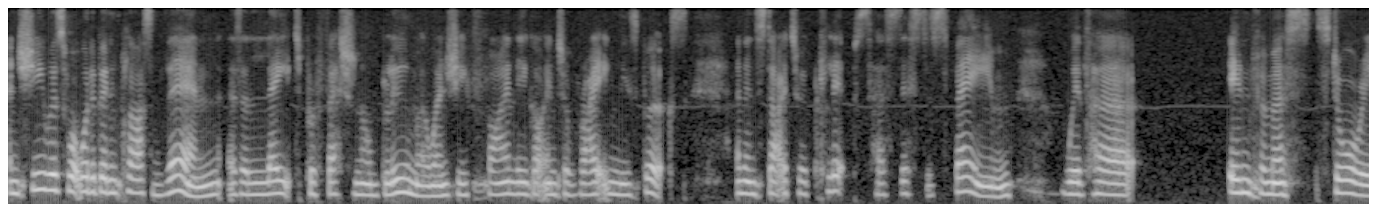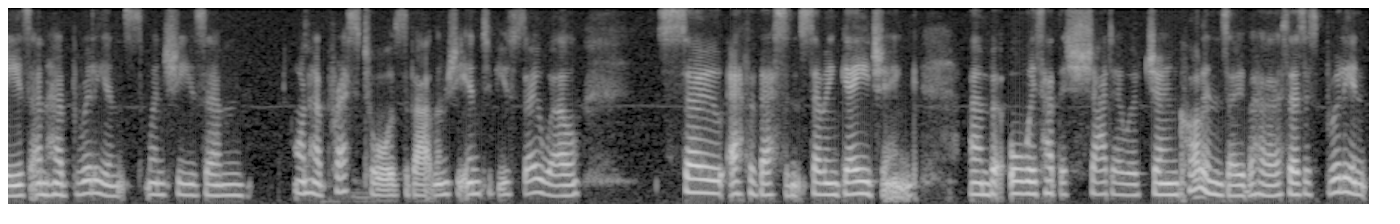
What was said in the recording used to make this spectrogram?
And she was what would have been classed then as a late professional bloomer when she finally got into writing these books and then started to eclipse her sister's fame with her infamous stories and her brilliance when she's um, on her press tours about them. She interviews so well, so effervescent, so engaging, um, but always had this shadow of Joan Collins over her. So there's this brilliant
